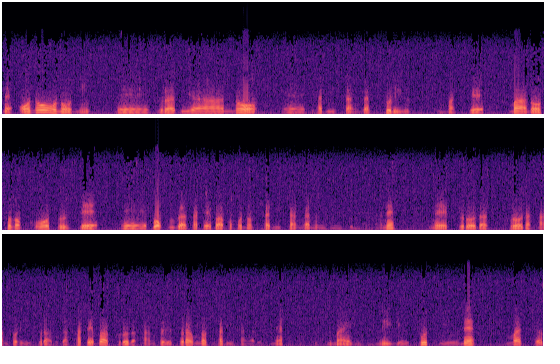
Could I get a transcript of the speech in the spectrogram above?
で、おのおのに、えー、グラビアの、えー、キャディさんが一人ずついまして、まあ、あの、そのコースで、えー、僕が勝てば僕のキャディさんが抜いていくみたいなね。ね、黒田、黒田カントリークラブが勝てば黒田カントリークラブのキャディさんがですね、1枚ずつ脱いでいくっていうね、まあ、ちょっ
